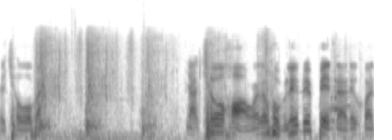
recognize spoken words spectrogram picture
จะโชว์ไหมอยากโชว์ของแต่ผมเล่นไม่เป็นอะทุกคน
